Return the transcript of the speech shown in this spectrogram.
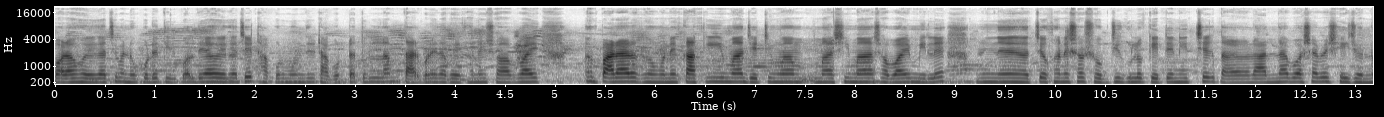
করা হয়ে গেছে মানে উপরে তিরপল দেওয়া হয়ে গেছে, ঠাকুর মন্দিরে ঠাকুরটা তুললাম, তারপরে দেখো এখানে সবাই পাড়ার মানে কাকিমা, জেঠিমা, মাসিমা সবাই মিলে হচ্ছে ওখানে সব সবজিগুলো কেটে নিচ্ছে রান্না বসাবে, সেই জন্য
